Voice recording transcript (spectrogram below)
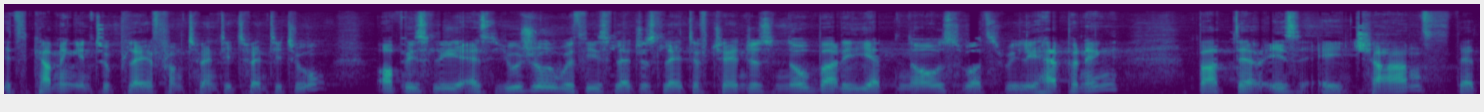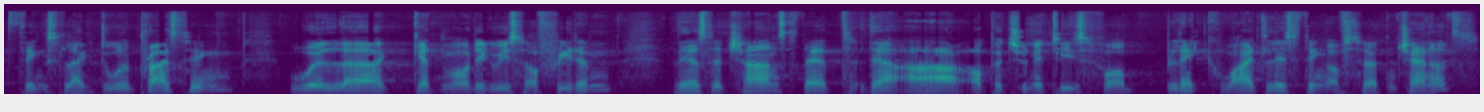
It's coming into play from 2022. Obviously, as usual with these legislative changes, nobody yet knows what's really happening, but there is a chance that things like dual pricing will uh, get more degrees of freedom. There's a chance that there are opportunities for black white listing of certain channels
